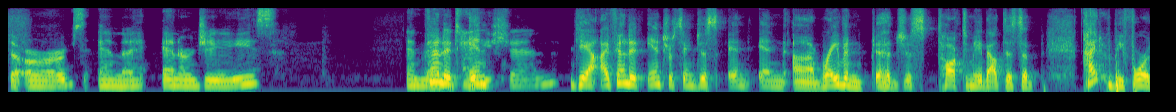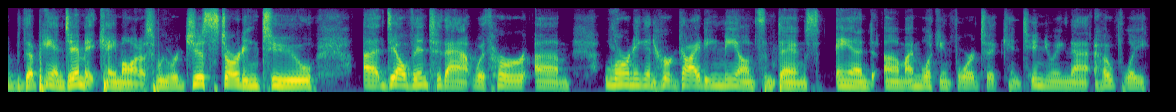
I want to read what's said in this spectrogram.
the herbs and the energies and it in- meditation Yeah, I found it interesting. Just and and uh, Raven had just talked to me about this uh, kind of before the pandemic came on us. We were just starting to uh, delve into that with her um, learning and her guiding me on some things, and um, I'm looking forward to continuing that. Hopefully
